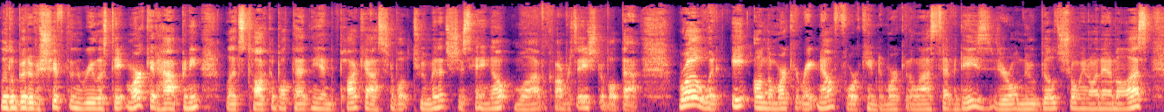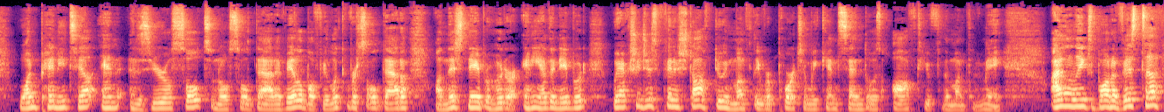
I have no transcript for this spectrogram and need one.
little bit of a shift in the real estate market happening. Let's talk about that in the end of the podcast in about two minutes. Just hang out and we'll have a conversation about that. Royalwood, eight on the market right now. Four came to market in the last seven days. Zero new builds showing on MLS. One penny sale and zero sold. So no sold data available. If you're looking for sold data on this neighborhood or any other neighborhood, we actually just finished off doing monthly reports and we can send those off to you for the month of May. Island Lakes Bonavista,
